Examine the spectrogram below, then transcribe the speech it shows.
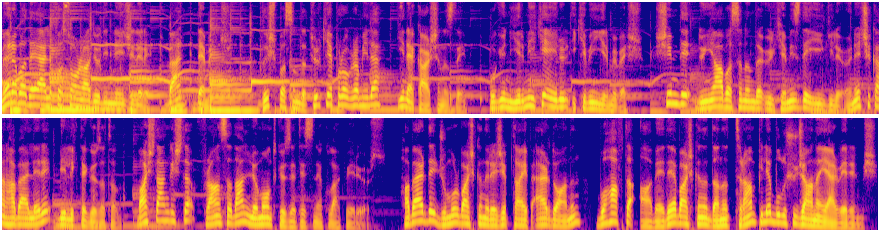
Merhaba değerli Fason Radyo dinleyicileri. Ben Demeç. Dış basında Türkiye programıyla yine karşınızdayım. Bugün 22 Eylül 2025. Şimdi dünya basınında ülkemizle ilgili öne çıkan haberleri birlikte göz atalım. Başlangıçta Fransa'dan Le Monde gazetesine kulak veriyoruz. Haberde Cumhurbaşkanı Recep Tayyip Erdoğan'ın bu hafta ABD Başkanı Donald Trump ile buluşacağına yer verilmiş.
